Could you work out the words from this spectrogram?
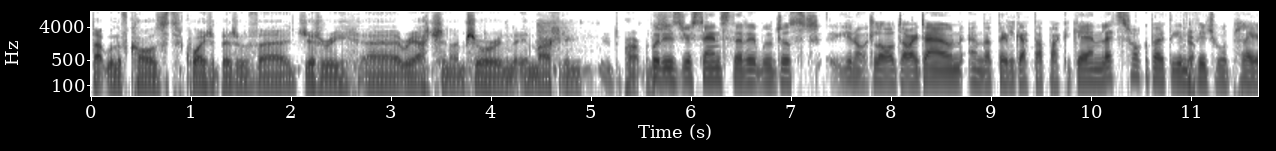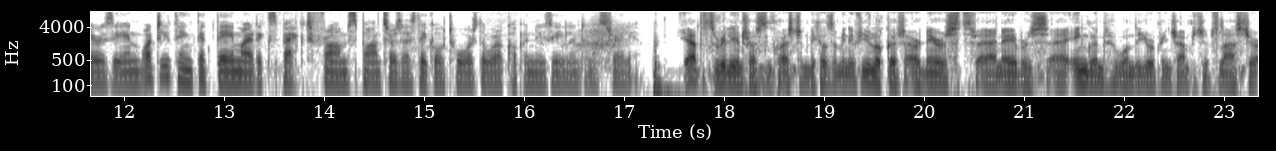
that will have caused quite a bit of uh, jittery uh, reaction, I'm sure, in in marketing departments. But is your sense that it will just, you know, it'll all die down and that they'll get that back again? Let's talk about the individual yeah. players, Ian. What do you think that they might expect from sponsors as they go towards the World Cup in New Zealand and Australia? Yeah, that's a really interesting question because I mean, if you look at our nearest uh, neighbours, uh, England, who won the European Championships last year,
